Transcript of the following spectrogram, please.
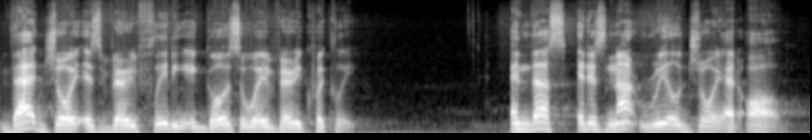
that joy is very fleeting. It goes away very quickly. And thus, it is not real joy at all.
